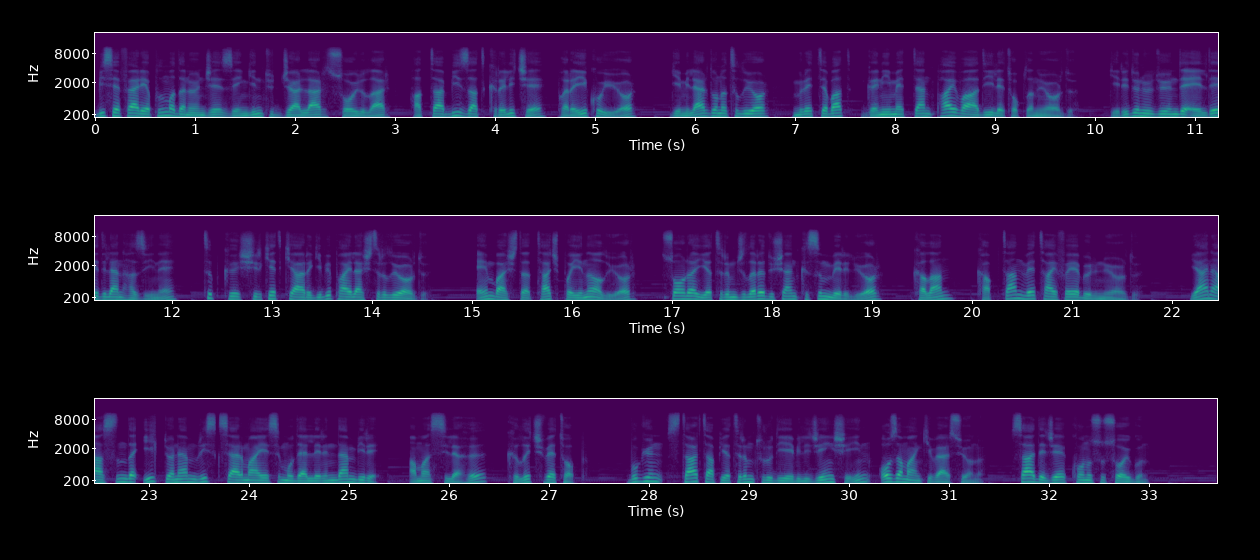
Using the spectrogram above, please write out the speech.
Bir sefer yapılmadan önce zengin tüccarlar, soylular, hatta bizzat kraliçe parayı koyuyor, gemiler donatılıyor, mürettebat ganimetten pay vaadiyle toplanıyordu. Geri dönüldüğünde elde edilen hazine, tıpkı şirket kârı gibi paylaştırılıyordu. En başta taç payını alıyor, sonra yatırımcılara düşen kısım veriliyor, kalan, kaptan ve tayfaya bölünüyordu. Yani aslında ilk dönem risk sermayesi modellerinden biri ama silahı, kılıç ve top. Bugün startup yatırım turu diyebileceğin şeyin o zamanki versiyonu. Sadece konusu soygun.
